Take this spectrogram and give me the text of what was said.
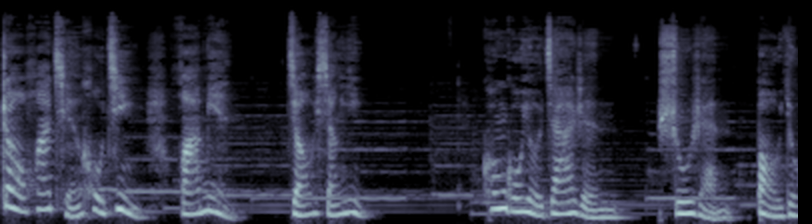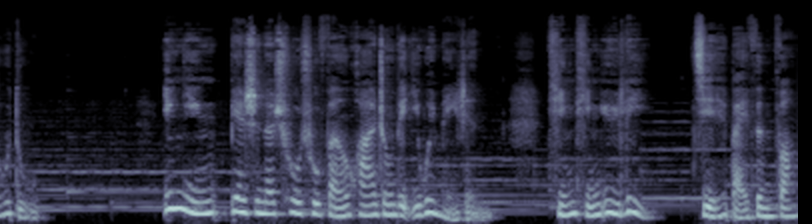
照花前后镜，花面交相映。空谷有佳人，倏然抱幽独。英宁便是那处处繁花中的一位美人，亭亭玉立，洁白芬芳。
